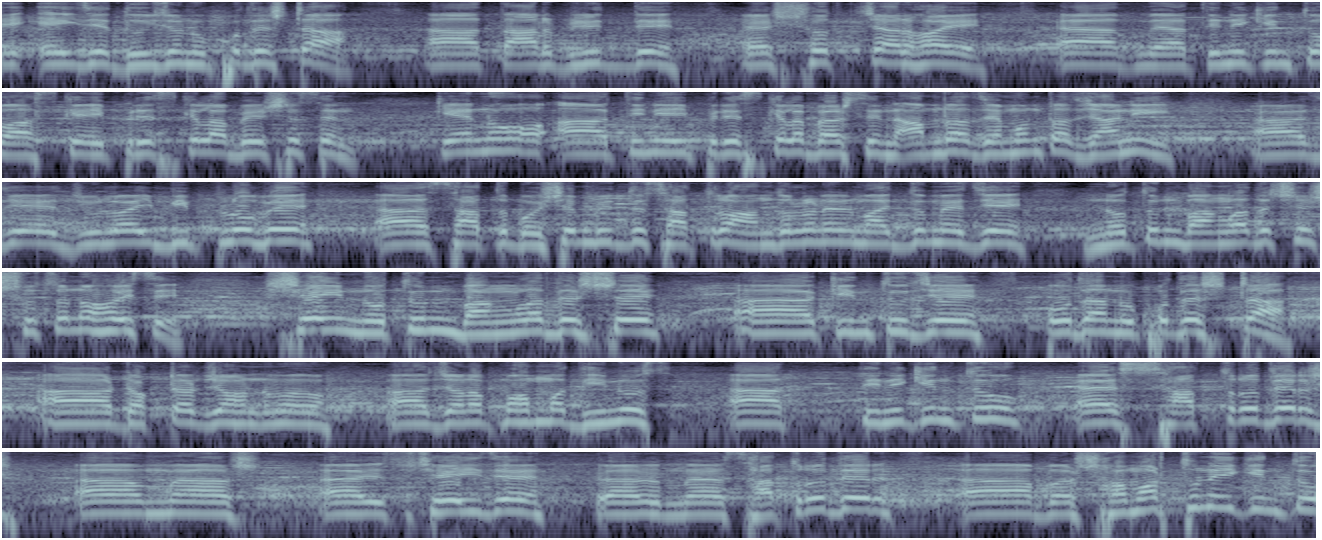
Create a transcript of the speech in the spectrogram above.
এই এই যে দুইজন উপদেষ্টা তার বিরুদ্ধে সোচ্চার হয়ে তিনি কিন্তু আজকে এই প্রেস ক্লাবে এসেছেন। কেন তিনি এই প্রেস ক্লাবে আসছেন? আমরা যেমনটা জানি যে জুলাই বিপ্লবে ছাত্র বৈষম্য বিরুদ্ধে ছাত্র আন্দোলনের মাধ্যমে যে নতুন বাংলাদেশের সূচনা হয়েছে, সেই নতুন বাংলাদেশে কিন্তু যে প্রধান উপদেষ্টা ডক্টর জনাব মোহাম্মদ ইনুস তিনি কিন্তু ছাত্রদের সেই যে ছাত্রদের সমর্থনেই কিন্তু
